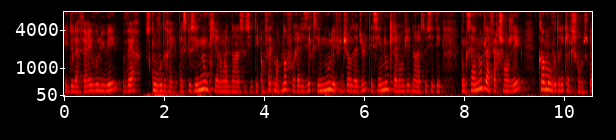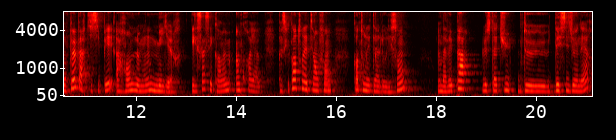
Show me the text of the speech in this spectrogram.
et de la faire évoluer vers ce qu'on voudrait. Parce que c'est nous qui allons être dans la société. En fait, maintenant, il faut réaliser que c'est nous les futurs adultes et c'est nous qui allons vivre dans la société. Donc c'est à nous de la faire changer comme on voudrait qu'elle change. On peut participer à rendre le monde meilleur. Et ça, c'est quand même incroyable. Parce que quand on était enfant, quand on était adolescent, on n'avait pas le statut de décisionnaire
